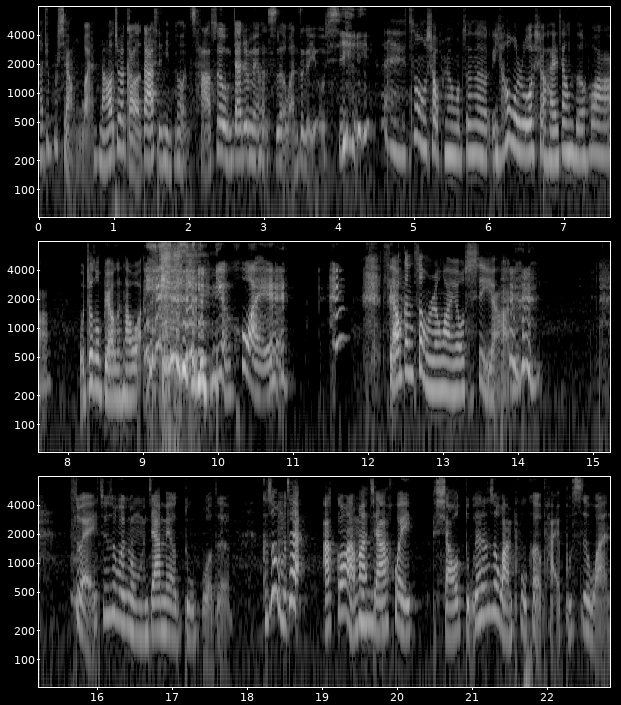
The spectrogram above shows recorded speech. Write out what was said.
他就不想玩，然后就会搞得大家心情都很差，所以我们家就没有很适合玩这个游戏。哎，这种小朋友我真的以后如果小孩这样子的话，我就都不要跟他玩。你很坏耶、谁要跟这种人玩游戏呀？对，就是为什么我们家没有赌博的。可是我们在阿公阿妈家会小赌，但是是玩扑克牌，不是玩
